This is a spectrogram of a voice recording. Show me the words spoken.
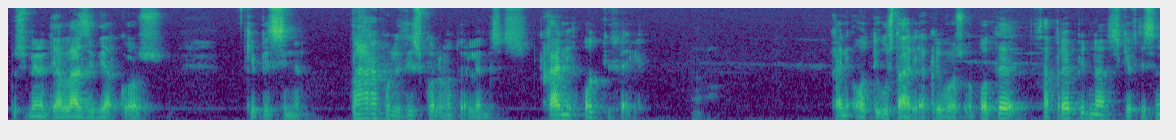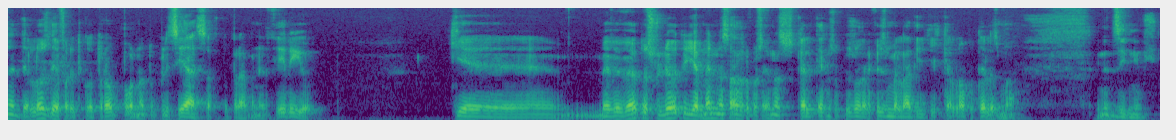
που σημαίνει ότι αλλάζει διαρκώς και επίσης είναι πάρα πολύ δύσκολο να το ελέγξεις. Κάνει ό,τι θέλει. Κάνει ό,τι γουστάρει ακριβώς. Οπότε θα πρέπει να σκεφτείς ένα εντελώς διαφορετικό τρόπο να το πλησιάσεις αυτό το πράγμα. Είναι θηρίο. Και με βεβαιότητα σου λέω ότι για μένα ένας άνθρωπος, ένας καλλιτέχνης ο οποίος ζωγραφίζει με λάδια και έχει καλό αποτέλεσμα, είναι genius.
